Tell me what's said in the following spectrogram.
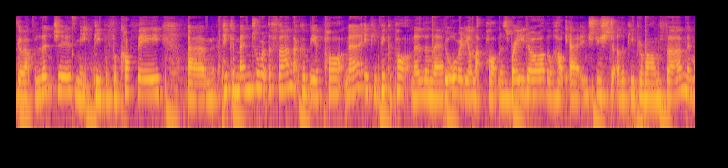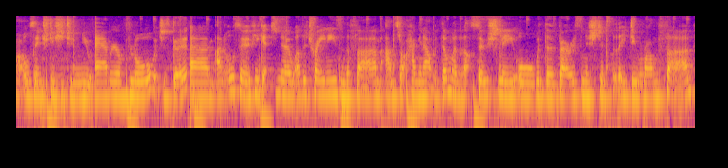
Go out for lunches, meet people for coffee, um, pick a mentor at the firm, that could be a partner. If you pick a partner, then you're already on that partner's radar, they'll help uh, introduce you to other people around the firm. They might also introduce you to a new area of law, which is good. Um, and also if you get to know other trainees in the firm and start hanging out with them, whether that's socially or with the various initiatives that they do around the firm,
